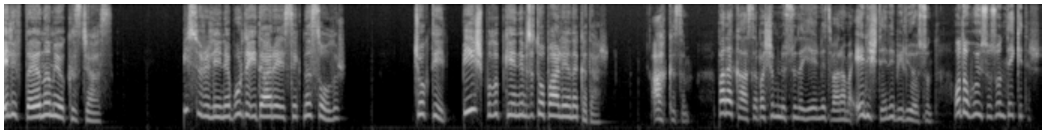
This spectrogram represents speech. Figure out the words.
Elif dayanamıyor kızcağız. Bir süreliğine burada idare etsek nasıl olur? Çok değil. Bir iş bulup kendimizi toparlayana kadar. Ah kızım. Bana kalsa başımın üstünde yeriniz var ama enişteni biliyorsun. O da huysuzun tekidir.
